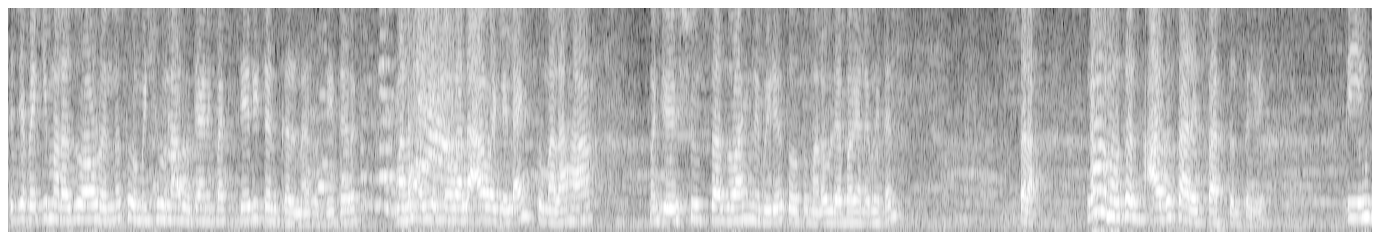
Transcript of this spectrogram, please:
त्याच्यापैकी मला जो आवडेल ना तो मी ठेवणार होते आणि बाकीचे रिटर्न करणार होते. तर मला हा येल्लोवाला आवडलेला आहे. तुम्हाला हा म्हणजे शूजचा जो आहे ना व्हिडिओ तो तुम्हाला उद्या बघायला भेटेल. चला घाल मग चल. आजच आलेत पार्सल सगळे. तीन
